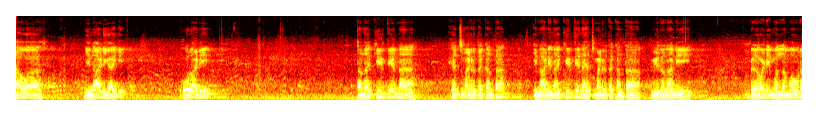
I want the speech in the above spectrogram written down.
ಯಾವ ಈ ನಾಡಿಗಾಗಿ ಹೋರಾಡಿ ತನ್ನ ಕೀರ್ತಿಯನ್ನು ಹೆಚ್ಚು ಮಾಡಿರ್ತಕ್ಕಂಥ, ಈ ನಾಡಿನ ಕೀರ್ತಿಯನ್ನು ಹೆಚ್ಚು ಮಾಡಿರ್ತಕ್ಕಂಥ ವೀರರಾಣಿ ಬೆಳವಡಿ ಮಲ್ಲಮ್ಮ ಅವರ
